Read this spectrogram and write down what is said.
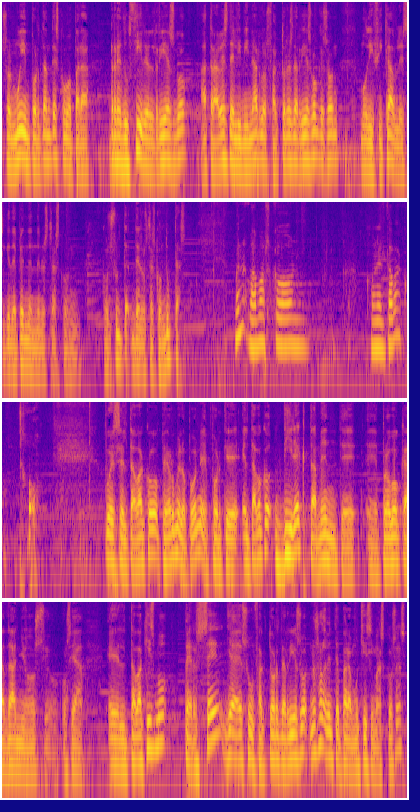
son muy importantes como para reducir el riesgo a través de eliminar los factores de riesgo que son modificables y que dependen de nuestras, con, consulta, de nuestras conductas. Bueno, vamos con, con el tabaco. Oh, pues el tabaco peor me lo pone, porque el tabaco directamente eh, provoca daño óseo. O sea, el tabaquismo per se ya es un factor de riesgo, no solamente para muchísimas cosas,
